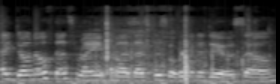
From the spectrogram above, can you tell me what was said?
I don't know if that's right, but that's just what we're gonna do, so.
